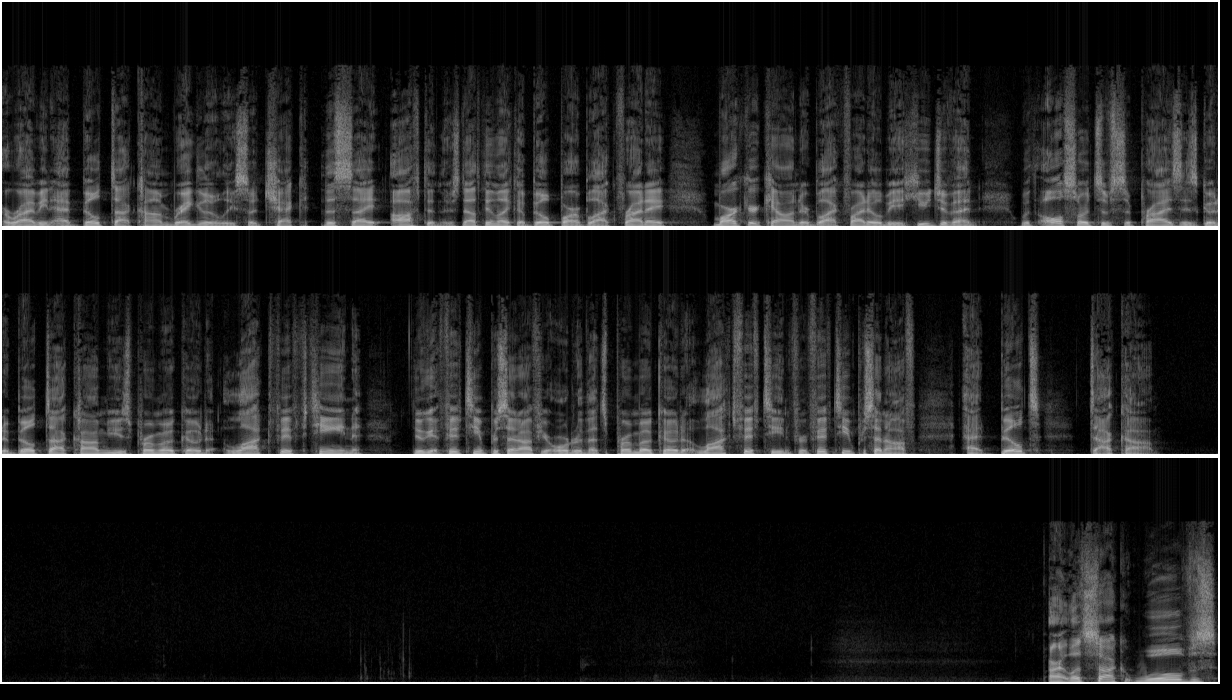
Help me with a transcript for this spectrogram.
arriving at built.com regularly, so check the site often. There's nothing like a built bar Black Friday. Mark your calendar. Black Friday will be a huge event with all sorts of surprises. Go to built.com, use promo code LOCKED15. You'll get 15% off your order. That's promo code LOCKED15 for 15% off at built.com. All right, let's talk Wolves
